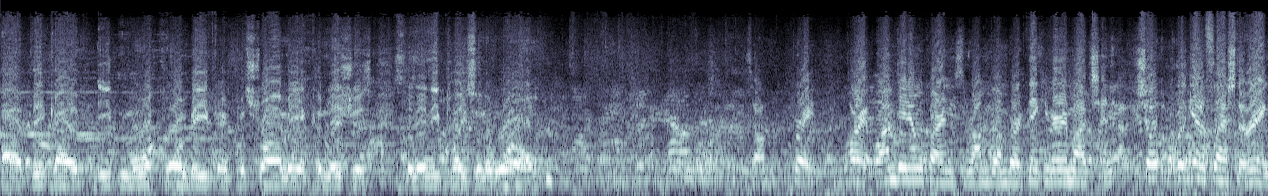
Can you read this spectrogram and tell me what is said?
I think I've eaten more corned beef and pastrami and knishes than any place in the world. So, great. All right, well, I'm Danielle McCartan. This is Ron Blomberg. Thank you very much. And show, we got to flash the ring.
